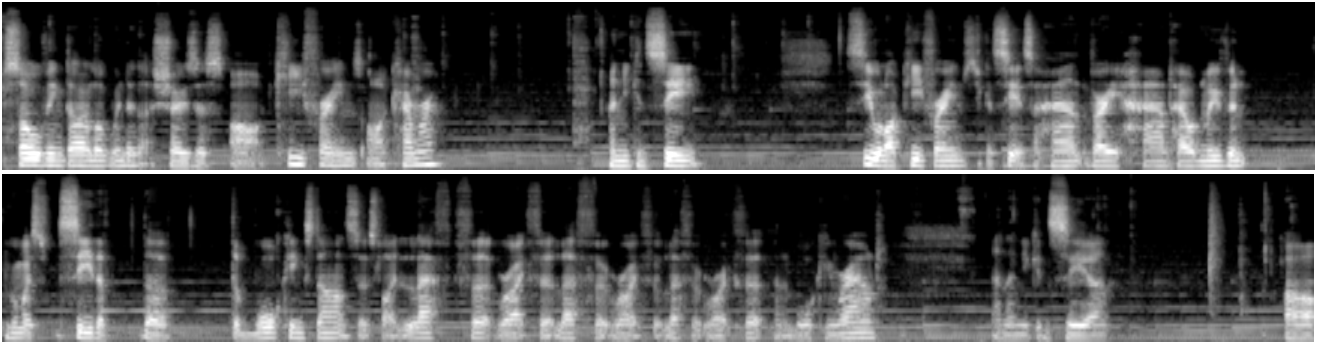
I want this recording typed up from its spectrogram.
solving dialog window that shows us our keyframes on our camera. And you can see see all our keyframes. You can see it's a hand, very handheld movement. You can almost see the, the the walking stance. So it's like left foot, right foot, left foot, right foot, left foot, right foot, and walking around. And then you can see uh, our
